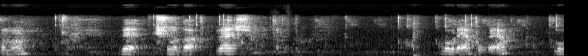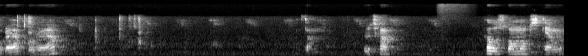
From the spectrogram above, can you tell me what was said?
Tamam. Ve şunu da ver. Buraya, buraya. Buraya, buraya. Tamam. Lütfen. Kabuston mu obsidyen mi?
